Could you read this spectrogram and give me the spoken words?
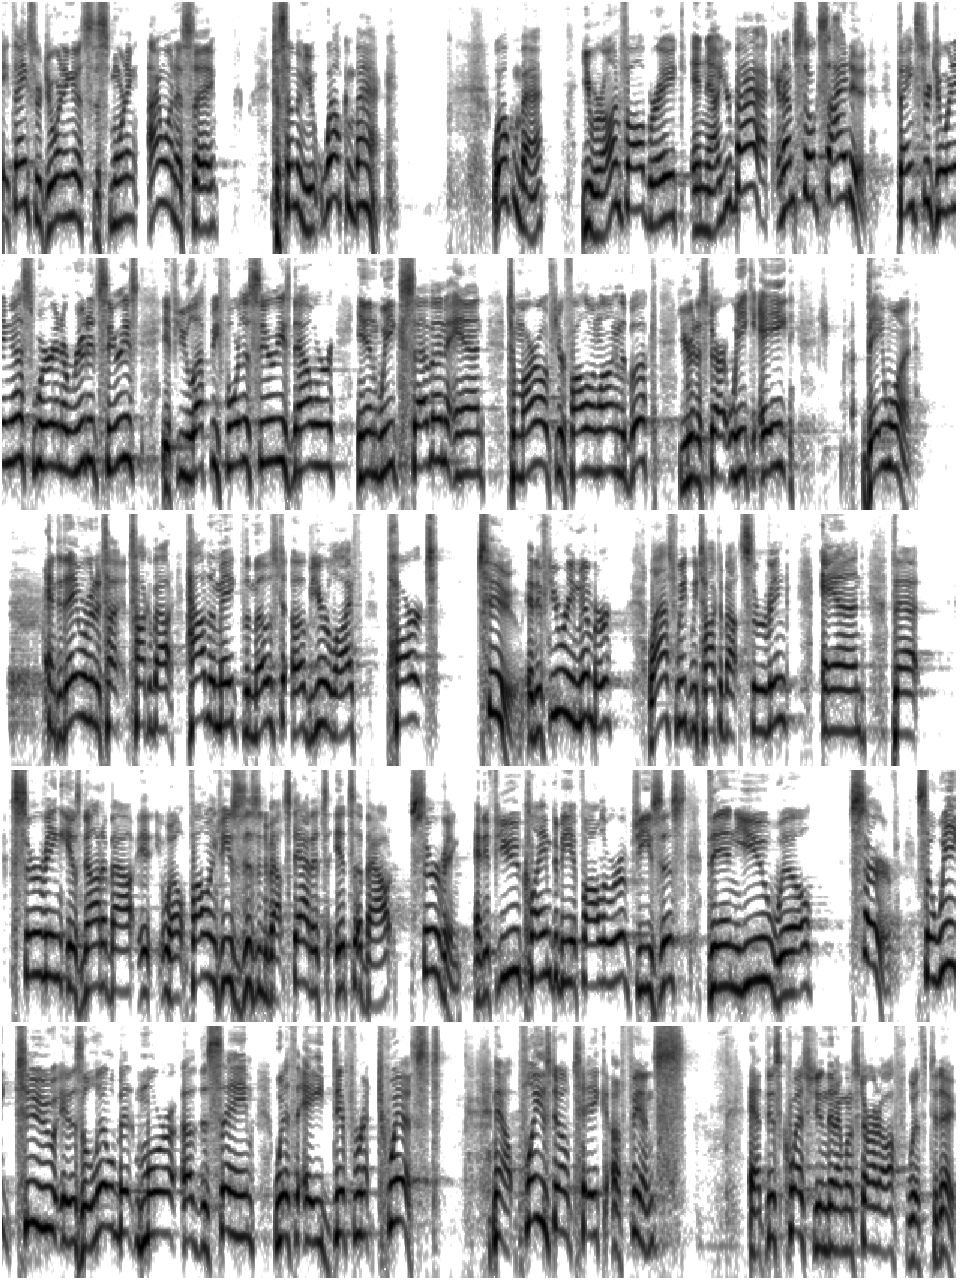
Hey, thanks for joining us this morning. I want to say to some of you, welcome back. Welcome back. You were on fall break and now you're back and I'm so excited. Thanks for joining us. We're in a rooted series. If you left before the series, now we're in week seven and tomorrow, if you're following along in the book, you're going to start week eight, day one. And today we're going to talk about how to make the most of your life, part two. And if you remember, last week we talked about serving and that serving is not about, it, well, following Jesus isn't about status, it's about serving. And if you claim to be a follower of Jesus, then you will serve. So week two is a little bit more of the same with a different twist. Now, please don't take offense at this question that I'm going to start off with today.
